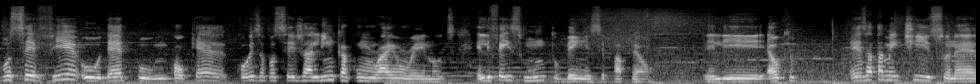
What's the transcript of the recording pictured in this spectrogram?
Você vê o Deadpool em qualquer coisa, você já linka com o Ryan Reynolds. Ele fez muito bem esse papel. Ele é o que. É exatamente isso, né?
